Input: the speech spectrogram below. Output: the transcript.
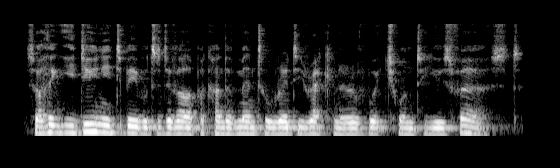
So I think you do need to be able to develop a kind of mental ready reckoner of which one to use first.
